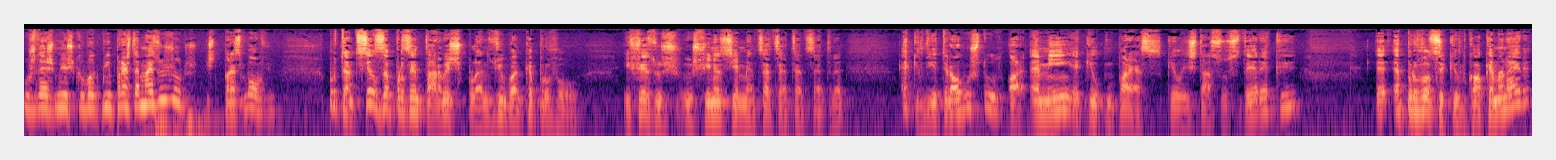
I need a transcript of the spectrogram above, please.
os 10 milhões que o banco me empresta mais os juros. Isto parece-me óbvio. Portanto, se eles apresentaram estes planos e o banco aprovou e fez os, os financiamentos, etc, etc, aquilo devia ter algum estudo. Ora, a mim, aquilo que me parece que ali está a suceder é que eh, aprovou-se aquilo de qualquer maneira,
